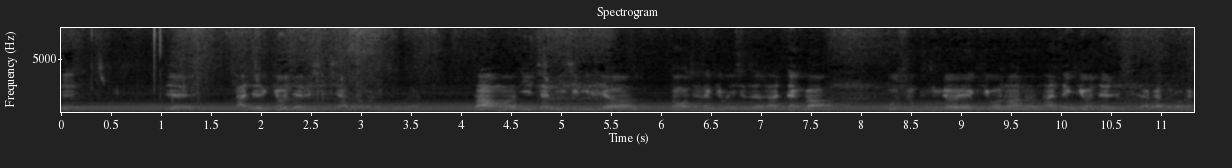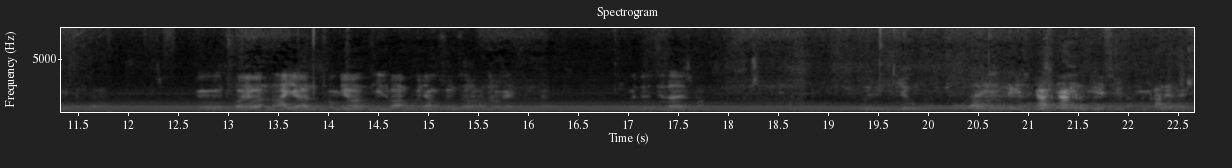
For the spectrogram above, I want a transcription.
네, 이제 안전 교제를 하겠습니 다. 다음은 2021년 농업생산기본시설 안전과 우수 풍조에 기원하는 안전 교제를 시작하도록 하겠습니다. 그 초연, 아연, 종연 일반 분양 순서로 하도록 하겠습니다. 먼저 지사님 양, 양해를 드리겠습니다. 가능하게.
